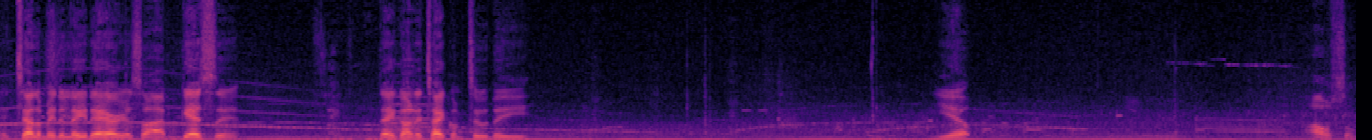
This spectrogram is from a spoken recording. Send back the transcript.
They're telling me to leave the area, so I'm guessing they're gonna take them to the. Yep. Awesome.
